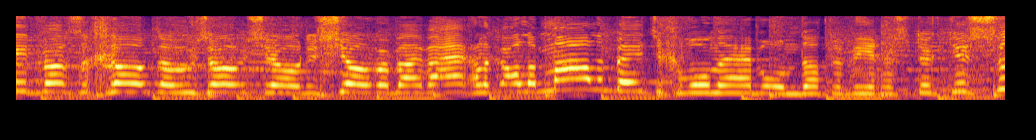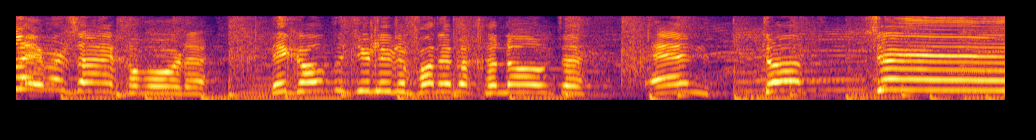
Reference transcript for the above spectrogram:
Dit was de grote Hoezo Show. De show waarbij we eigenlijk allemaal een beetje gewonnen hebben. Omdat we weer een stukje slimmer zijn geworden. Ik hoop dat jullie ervan hebben genoten. En tot ziens!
